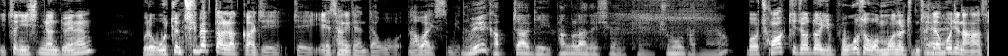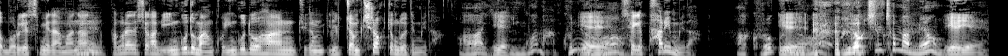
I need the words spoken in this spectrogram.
예. 2020년도에는 무려 5,700달러까지 이제 예상이 된다고 나와 있습니다. 왜 갑자기 방글라데시가 이렇게 주목을 받나요? 뭐 정확히 저도 이 보고서 원문을 좀 찾아보진 않아서 모르겠습니다만은 네. 방글라데시가 인구도 많고 인구도 한 지금 1.7억 정도 됩니다. 아, 이- 예. 인구가 많군요. 예, 세계 8위입니다. 아, 그렇군요. 예. 1억 7천만 명. 예, 예.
